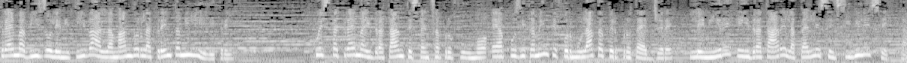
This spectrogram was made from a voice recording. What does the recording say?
Crema viso lenitiva alla mandorla 30 ml. Questa crema idratante senza profumo è appositamente formulata per proteggere, lenire e idratare la pelle sensibile e secca.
